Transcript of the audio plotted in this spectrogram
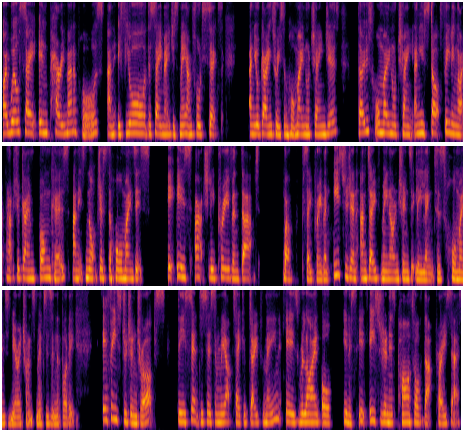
I will say in perimenopause, and if you're the same age as me, I'm 46, and you're going through some hormonal changes, those hormonal change and you start feeling like perhaps you're going bonkers and it's not just the hormones it's it is actually proven that well, say proven, estrogen and dopamine are intrinsically linked as hormones and neurotransmitters in the body. If estrogen drops, the synthesis and reuptake of dopamine is reliant, or you know, estrogen is part of that process.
